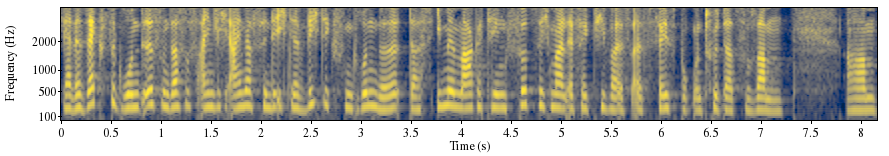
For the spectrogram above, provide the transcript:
Ja, der sechste Grund ist, und das ist eigentlich einer, finde ich, der wichtigsten Gründe, dass E-Mail-Marketing 40 mal effektiver ist als Facebook und Twitter zusammen. Ähm,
